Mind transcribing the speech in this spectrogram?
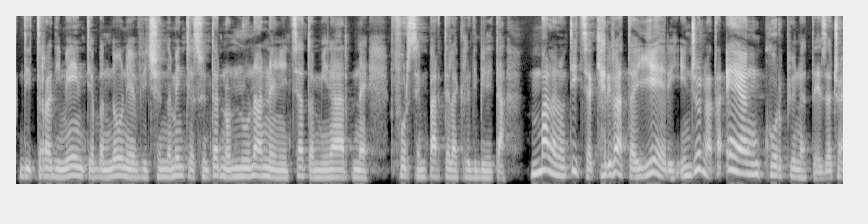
di tradimenti, abbandoni e avvicendamenti al suo interno non hanno iniziato a minarne forse in parte la credibilità. Ma la notizia che è arrivata ieri in giornata è ancora più in attesa, cioè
